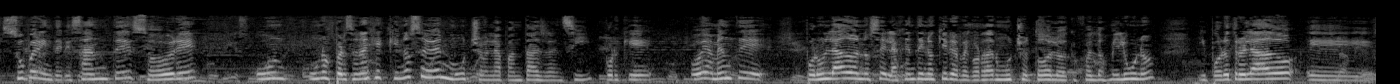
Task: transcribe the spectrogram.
súper interesante sobre un- unos personajes que no se ven mucho en la pantalla en sí, porque obviamente, por un lado, no sé, la gente no quiere recordar mucho todo lo que fue el 2001, y por otro lado, eh,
